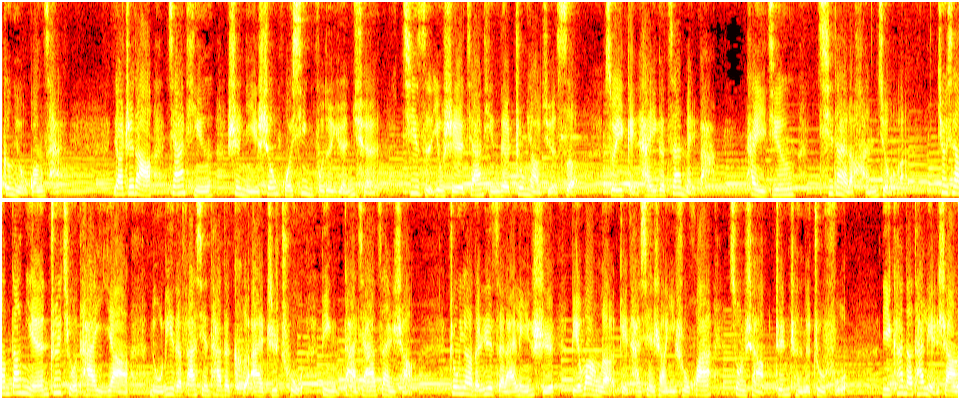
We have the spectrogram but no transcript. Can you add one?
更有光彩。要知道，家庭是你生活幸福的源泉，妻子又是家庭的重要角色，所以给她一个赞美吧。她已经期待了很久了，就像当年追求她一样，努力地发现她的可爱之处，并大加赞赏。重要的日子来临时，别忘了给他献上一束花，送上真诚的祝福。你看到他脸上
